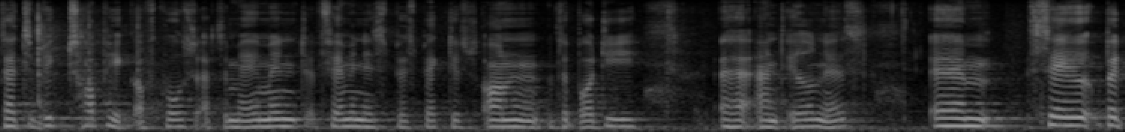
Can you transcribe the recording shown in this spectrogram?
That's a big topic, of course, at the moment, feminist perspectives on the body uh, and illness. Um, so, but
